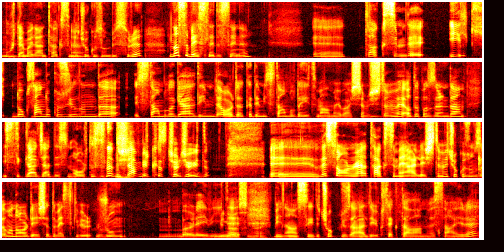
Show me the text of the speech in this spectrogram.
muhtemelen Taksim'de Evet. çok uzun bir süre. Nasıl besledi seni? Ee, Taksim'de ilk 99 yılında İstanbul'a geldiğimde orada Akademi İstanbul'da eğitim almaya başlamıştım ve Adapazarı'ndan İstiklal Caddesi'nin ortasına düşen bir kız çocuğuydum. Ee, ve sonra Taksim'e yerleştim ve çok uzun zaman orada yaşadım. Eski bir Rum böyle eviydi Binasını. evet. binasıydı. Çok güzeldi. Yüksek tavan vesaire.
